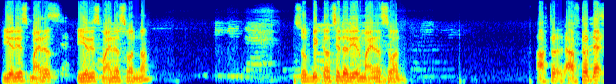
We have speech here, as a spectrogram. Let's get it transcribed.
Here is minus. Here is minus one, no? So we consider here minus one. After after that,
